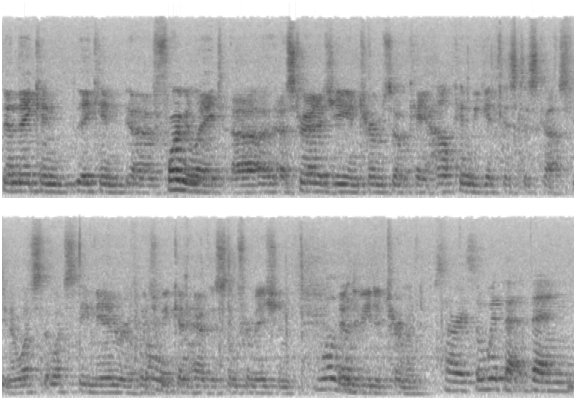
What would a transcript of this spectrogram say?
then they can, they can uh, formulate uh, a strategy in terms of, okay, how can we get this discussed? You know, what's, the- what's the manner of which we can have this information Will and to be determined? sorry, so with that, then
